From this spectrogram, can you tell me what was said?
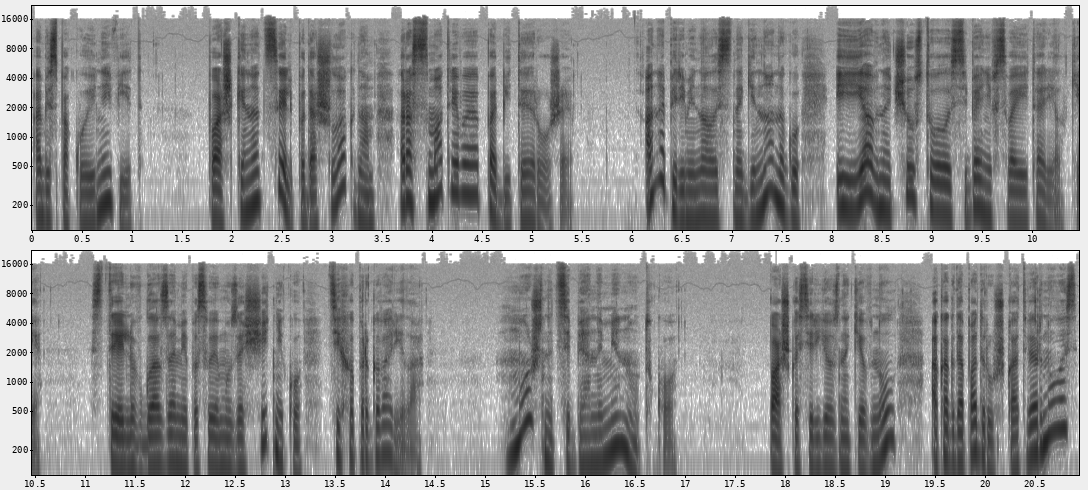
обеспокоенный вид. Пашкина цель подошла к нам, рассматривая побитые рожи. Она переминалась с ноги на ногу и явно чувствовала себя не в своей тарелке. Стрельнув глазами по своему защитнику, тихо проговорила. «Можно тебя на минутку?» Пашка серьезно кивнул, а когда подружка отвернулась,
